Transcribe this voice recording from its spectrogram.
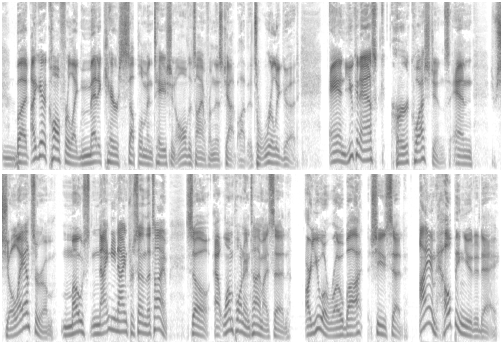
Mm. But I get a call for like Medicare supplementation all the time from this chatbot. It's really good. And you can ask her questions and she'll answer them most 99% of the time. So at one point in time, I said, Are you a robot? She said, I am helping you today.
